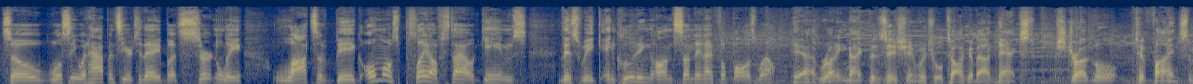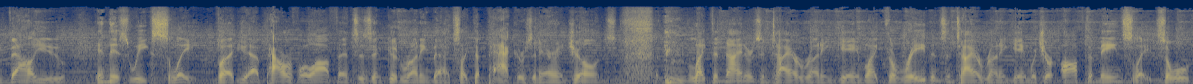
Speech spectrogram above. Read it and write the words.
So we'll see what happens here today. But certainly lots of big, almost playoff style games this week, including on Sunday Night Football as well. Yeah, running back position, which we'll talk about next, struggle to find some value in this week's slate. But you have powerful offenses and good running backs like the Packers and Aaron Jones, like the Niners' entire running game, like the Ravens' entire running game, which are off the main slate. So we'll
